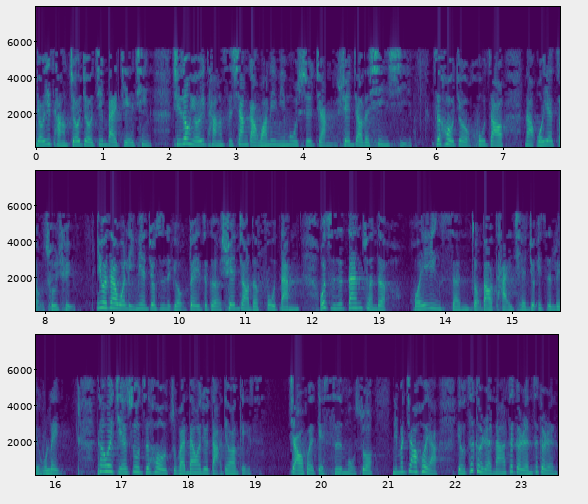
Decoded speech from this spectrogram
有一场九九敬拜节庆，其中有一堂是香港王立明牧师讲宣教的信息，之后就有呼召，那我也走出去，因为在我里面就是有对这个宣教的负担，我只是单纯的回应神，走到台前就一直流泪。特会结束之后，主办单位就打电话给。教会给师母说：“你们教会啊，有这个人呐，这个人，这个人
